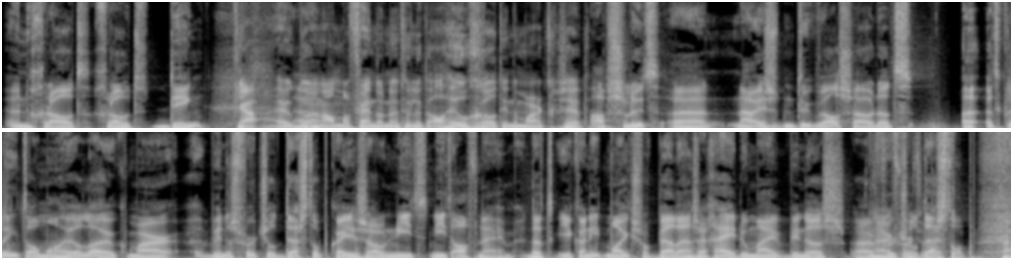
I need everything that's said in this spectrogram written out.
een groot, groot ding. Ja, ook door een andere vendor natuurlijk al heel groot in de markt gezet. Absoluut. nou is het natuurlijk wel zo dat uh, het klinkt allemaal heel leuk, maar Windows Virtual Desktop kan je zo niet, niet afnemen. Dat, je kan niet Microsoft bellen en zeggen: hey, doe mij Windows uh, nee, Virtual, Virtual, Desktop. Nee.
